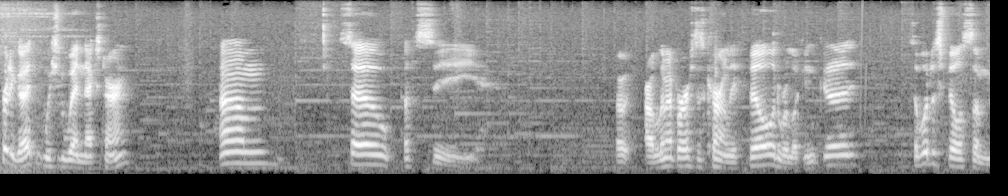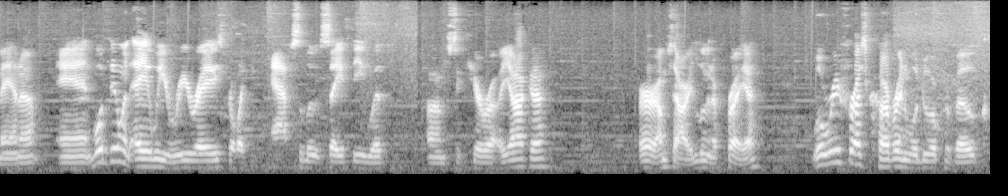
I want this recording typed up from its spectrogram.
Pretty good. We should win next turn. Um, so, let's see. Our limit burst is currently filled. We're looking good. So we'll just fill some mana, and we'll do an AoE re-raise for like absolute safety with um, Sakura Ayaka. Or, I'm sorry, Lunafreya. We'll refresh cover and we'll do a provoke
